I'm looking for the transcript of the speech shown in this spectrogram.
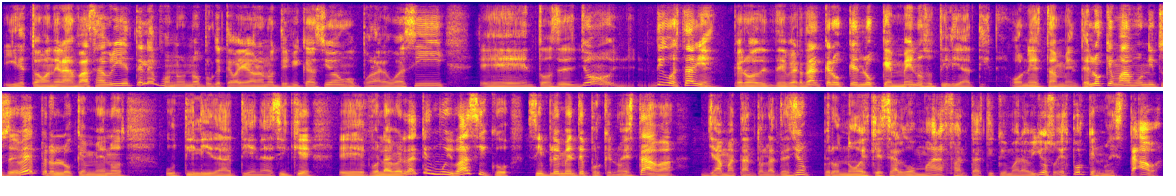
y de todas maneras vas a abrir el teléfono, ¿no? Porque te va a llegar una notificación o por algo así. Eh, entonces yo digo, está bien. Pero de, verdad creo que es lo que menos utilidad tiene. Honestamente. Es lo que más bonito se ve, pero lo que menos utilidad tiene. Así que, eh, pues la verdad que es muy básico. Simplemente porque no estaba, llama tanto la atención. Pero no es que sea algo más fantástico y maravilloso. Es porque no estaba.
